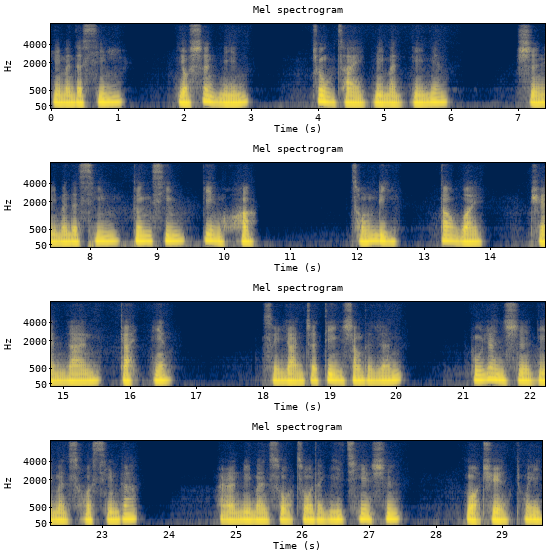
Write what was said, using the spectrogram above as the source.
你们的心有圣灵住在你们里面。使你们的心更新变化，从里到外全然改变。虽然这地上的人不认识你们所行的，而你们所做的一切事，我却为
